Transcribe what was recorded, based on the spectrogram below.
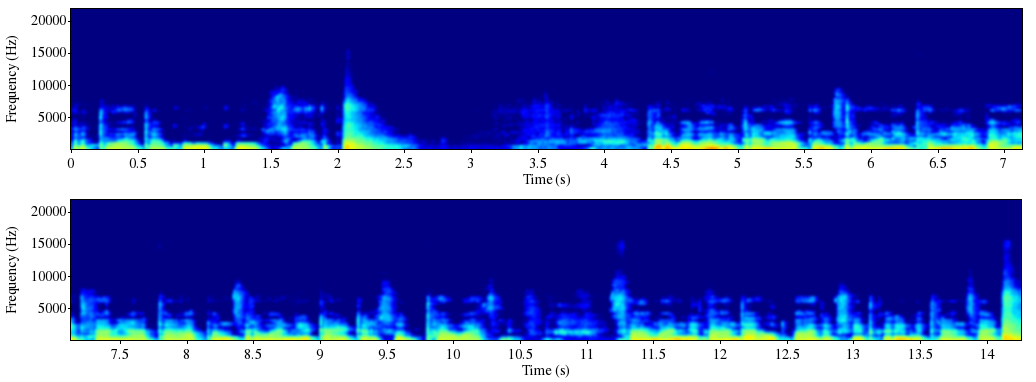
करतो आता खूप खूप स्वागत. तर बघा मित्रांनो आपण सर्वांनी थंबनेल पाहितला आणि आता आपण सर्वांनी टायटल सुद्धा वाचले. सामान्य कांदा उत्पादक शेतकरी मित्रांसाठी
